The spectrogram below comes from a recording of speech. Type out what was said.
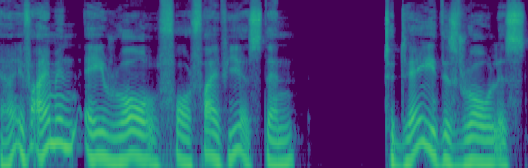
Yeah, if I'm in a role for five years, then today this role is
